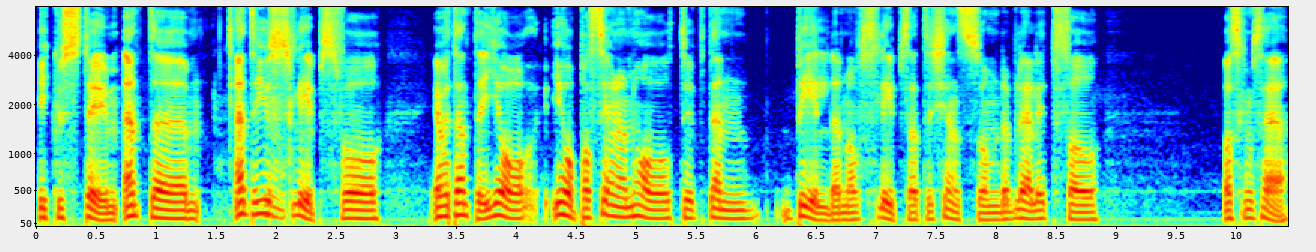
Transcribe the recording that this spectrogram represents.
i kostym, inte, inte just mm. slips för jag vet inte, jag, jag personligen har typ den bilden av slips att det känns som det blir lite för, vad ska man säga,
